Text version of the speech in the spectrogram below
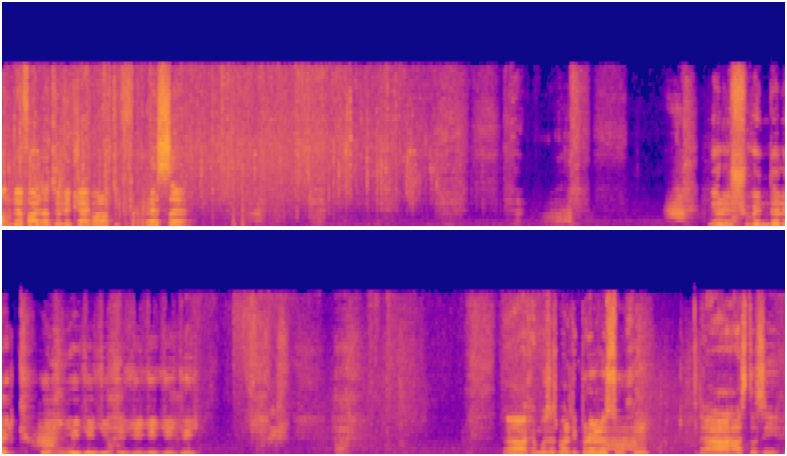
Und wir fallen natürlich gleich mal auf die Fresse. Mir ist schwindelig. Ach, ich muss jetzt mal die Brille suchen. Da hast du sie.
